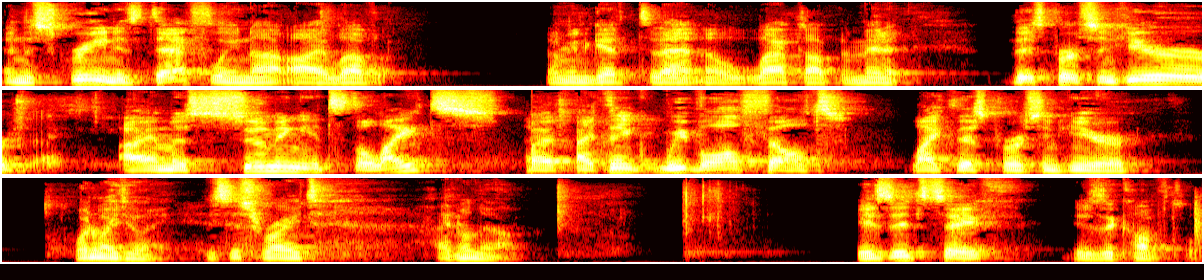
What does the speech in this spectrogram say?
And the screen is definitely not eye level. I'm going to get to that in a laptop in a minute. This person here, I'm assuming it's the lights, but I think we've all felt like this person here. What am I doing? Is this right? I don't know. Is it safe? Is it comfortable?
